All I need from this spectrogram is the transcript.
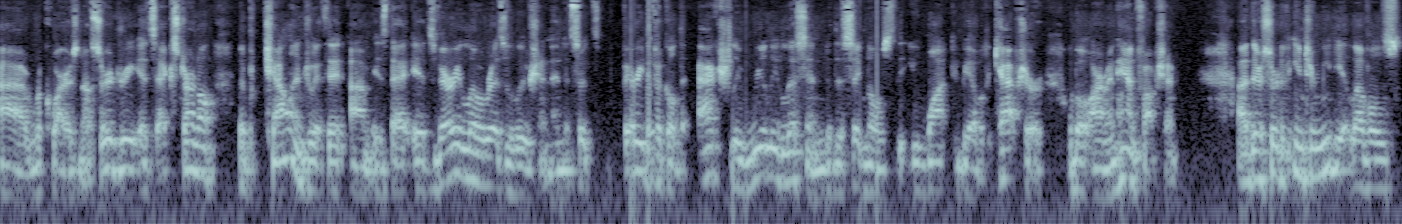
uh, requires no surgery. It's external. The challenge with it um, is that it's very low resolution, and so it's very difficult to actually really listen to the signals that you want to be able to capture about arm and hand function. Uh, there's sort of intermediate levels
